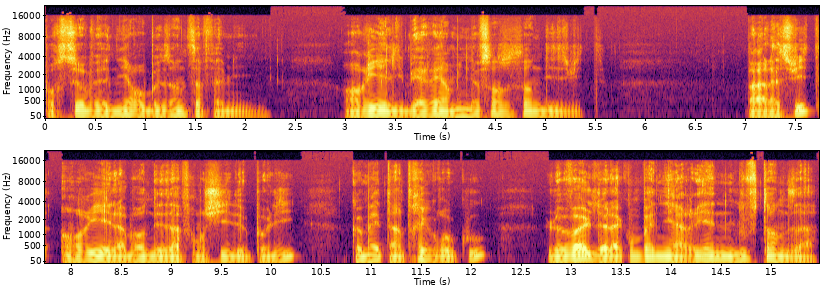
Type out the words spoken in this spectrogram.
pour survenir aux besoins de sa famille. Henry est libéré en 1978. Par la suite, Henry et la bande des affranchis de Polly commettent un très gros coup, le vol de la compagnie aérienne Lufthansa,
